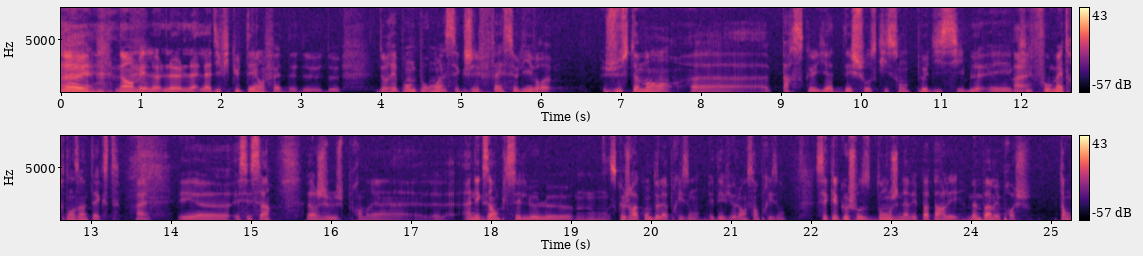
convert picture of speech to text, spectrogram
non, mais la, difficulté en fait de, répondre pour moi, c'est que j'ai fait ce livre justement euh, parce qu'il y a des choses qui sont peu dissibles et qu'il faut mettre dans un texte. Euh, et, c'est ça. Alors je, prendrai un, exemple, c'est le, ce que je raconte de la prison et des violences en prison. C'est quelque chose dont je n'avais pas parlé, même pas à mes proches tant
